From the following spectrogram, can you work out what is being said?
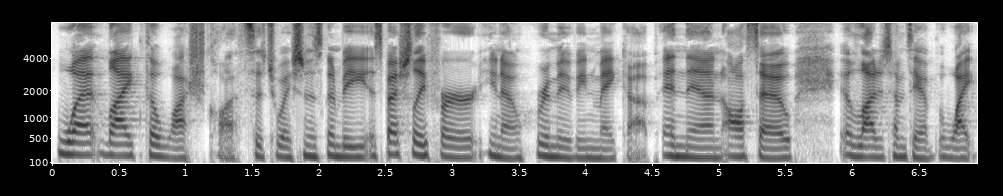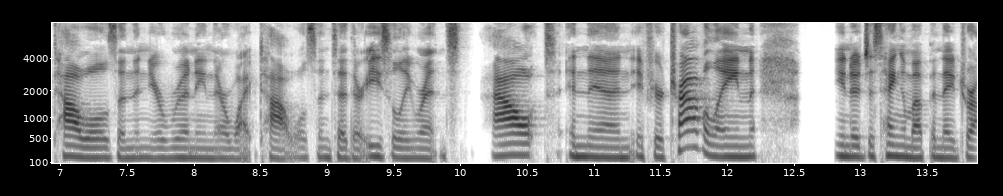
what like the washcloth situation is going to be, especially for you know removing makeup. And then also a lot of times they have the white towels, and then you're running their white towels, and so they're easily rinsed out. And then if you're traveling, you know, just hang them up and they dry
